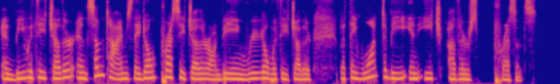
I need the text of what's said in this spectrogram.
and be with each other? And sometimes they don't press each other on being real with each other, but they want to be in each other's presence.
